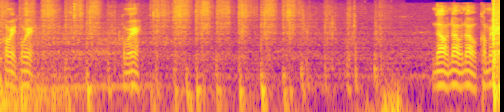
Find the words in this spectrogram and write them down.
Down. Come here, come here, come here. No, no, no, come here.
